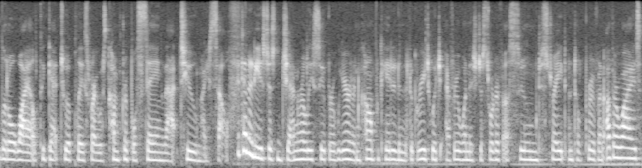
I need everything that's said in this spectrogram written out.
little while to get to a place where I was comfortable saying that to myself. Identity is just generally super weird and complicated and the degree to which everyone is just sort of assumed straight until proven otherwise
